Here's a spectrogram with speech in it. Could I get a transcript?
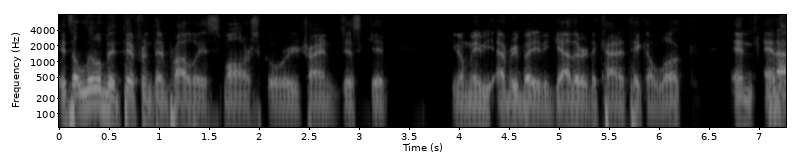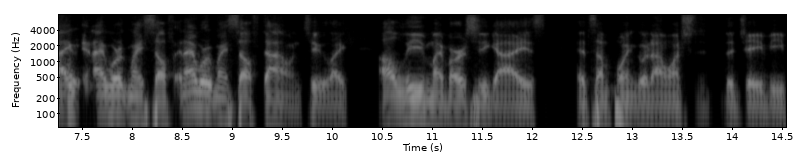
it's a little bit different than probably a smaller school where you're trying to just get, you know, maybe everybody together to kind of take a look. And and right. I and I work myself and I work myself down too. Like I'll leave my varsity guys at some point go down and watch the, JV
